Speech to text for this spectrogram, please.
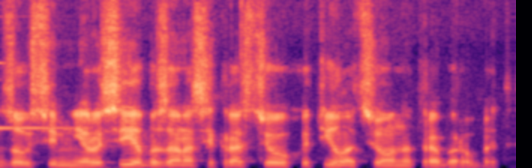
Зовсім ні. Росія би зараз якраз цього хотіла, цього не треба робити.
